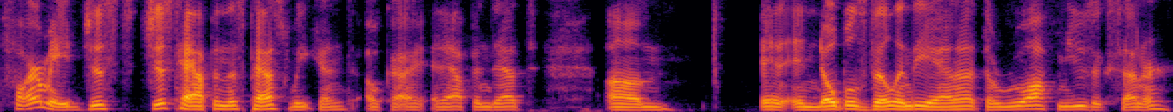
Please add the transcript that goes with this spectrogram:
Farm Aid just just happened this past weekend. Okay, it happened at um, in, in Noblesville, Indiana, at the Ruoff Music Center,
